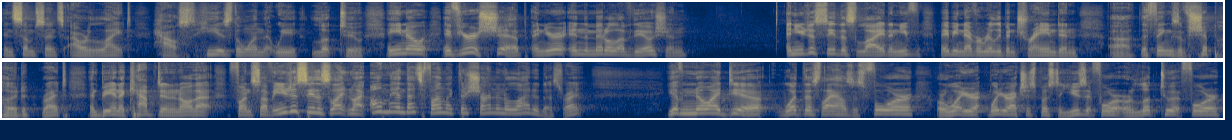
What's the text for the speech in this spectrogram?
in some sense, our lighthouse. He is the one that we look to. And you know, if you're a ship and you're in the middle of the ocean, and you just see this light, and you've maybe never really been trained in uh, the things of shiphood, right? And being a captain and all that fun stuff. And you just see this light, and like, oh man, that's fun. Like they're shining a light at us, right? You have no idea what this lighthouse is for, or what you're what you're actually supposed to use it for, or look to it for.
